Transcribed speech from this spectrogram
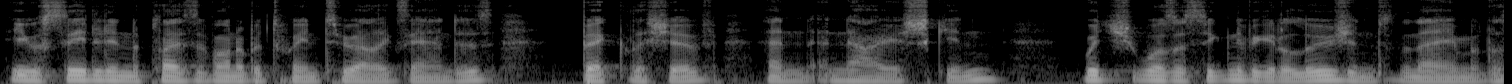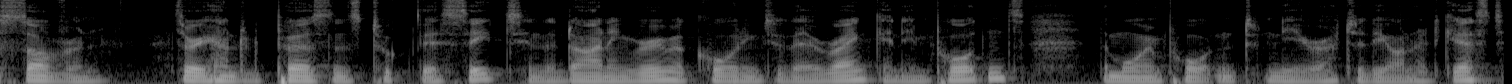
He was seated in the place of honour between two Alexanders, Bekleshev and Naryshkin, which was a significant allusion to the name of the sovereign. Three hundred persons took their seats in the dining room according to their rank and importance, the more important nearer to the honoured guest,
